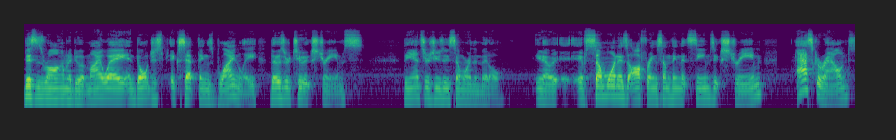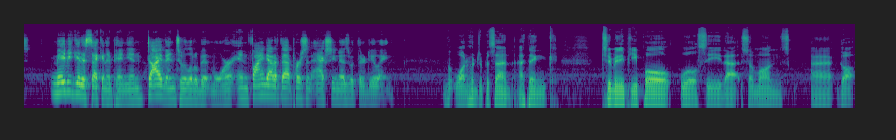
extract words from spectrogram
this is wrong, I'm going to do it my way and don't just accept things blindly. Those are two extremes. The answer is usually somewhere in the middle. You know, if someone is offering something that seems extreme, ask around, maybe get a second opinion, dive into a little bit more and find out if that person actually knows what they're doing. One hundred percent. I think too many people will see that someone's uh, got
